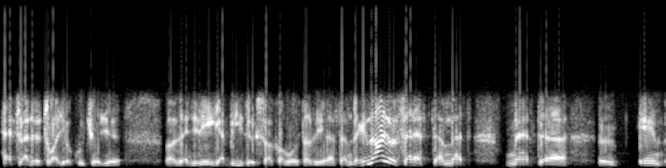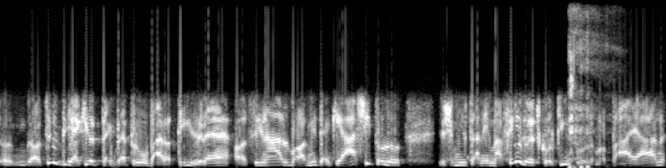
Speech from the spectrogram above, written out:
75 vagyok, úgyhogy az egy régebbi időszaka volt az életem. De én nagyon szerettem, mert, mert én, a többiek jöttek be próbára tízre a színházba, mindenki ásítozott, és miután én már fél ötkor kint voltam a pályán,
